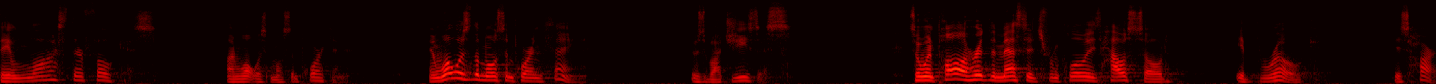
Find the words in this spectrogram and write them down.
They lost their focus on what was most important. And what was the most important thing? It was about Jesus. So when Paul heard the message from Chloe's household, it broke his heart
